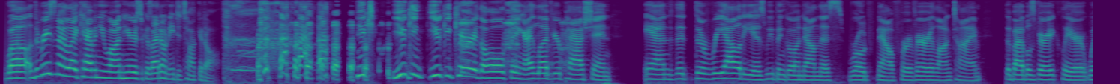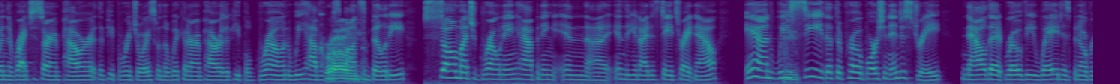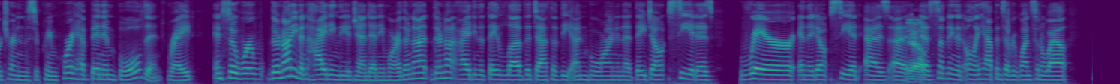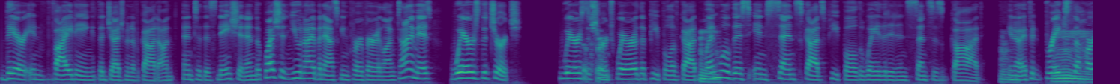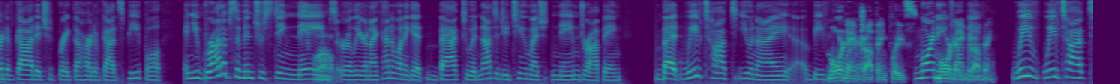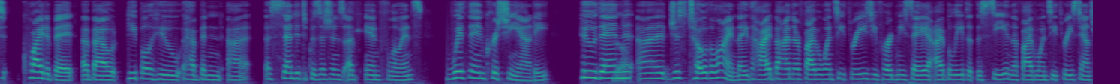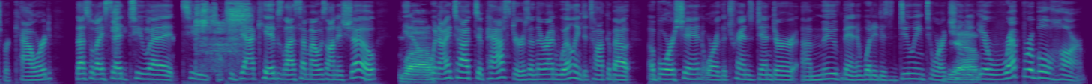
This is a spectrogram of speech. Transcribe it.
Well, the reason I like having you on here is because I don't need to talk at all. you, can, you can you can carry the whole thing. I love your passion, and the the reality is we've been going down this road now for a very long time. The Bible's very clear: when the righteous are in power, the people rejoice. When the wicked are in power, the people groan. We have a groan. responsibility. So much groaning happening in uh, in the United States right now, and we mm. see that the pro-abortion industry now that Roe v. Wade has been overturned in the Supreme Court have been emboldened, right? And so we're they're not even hiding the agenda anymore. They're not they're not hiding that they love the death of the unborn and that they don't see it as rare and they don't see it as a, yeah. as something that only happens every once in a while. They're inviting the judgment of God on into this nation. And the question you and I have been asking for a very long time is where's the church? Where's That's the church? Right. Where are the people of God? Mm. When will this incense God's people the way that it incenses God? Mm. You know, if it breaks mm. the heart of God, it should break the heart of God's people. And you brought up some interesting names wow. earlier, and I kind of want to get back to it, not to do too much name dropping, but we've talked, you and I, uh, before. More name dropping, please. More name, More dropping. name dropping. We've we've talked quite a bit about people who have been uh, ascended to positions of influence within Christianity who then yeah. uh, just toe the line. They hide behind their 501c3s. You've heard me say I believe that the C in the 501c3 stands for coward. That's what I said to uh, to to Jack Hibbs last time I was on his show. You wow. know, when I talk to pastors and they're unwilling to talk about abortion or the transgender uh, movement and what it is doing to our children, yeah. irreparable harm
